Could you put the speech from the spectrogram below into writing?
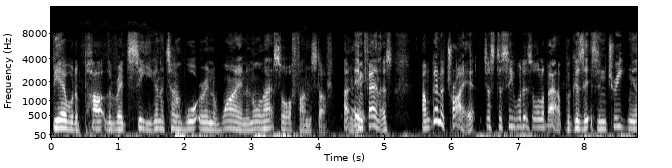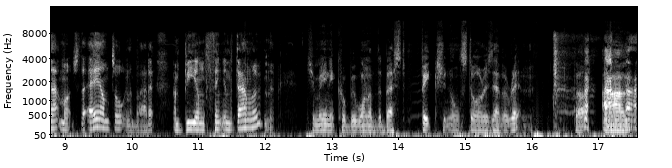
be able to part the Red Sea. You're going to turn water into wine and all that sort of fun stuff. Uh, in fairness, I'm going to try it just to see what it's all about because it's intrigued me that much that A, I'm talking about it, and B, I'm thinking of downloading it. Do you mean it could be one of the best fictional stories ever written? But um,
